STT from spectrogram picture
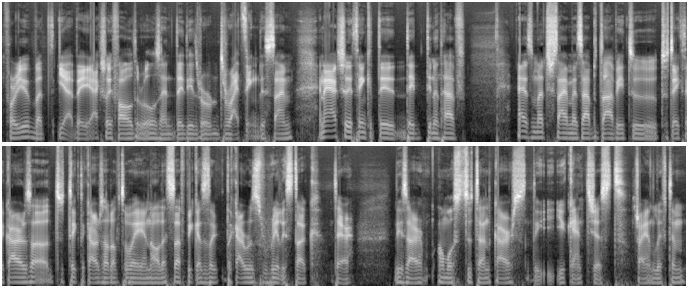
for you, but yeah, they actually followed the rules and they did the right thing this time. And I actually think they they didn't have as much time as Abu Dhabi to to take the cars uh, to take the cars out of the way and all that stuff because the, the car was really stuck there. These are almost two ton cars. You can't just try and lift them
